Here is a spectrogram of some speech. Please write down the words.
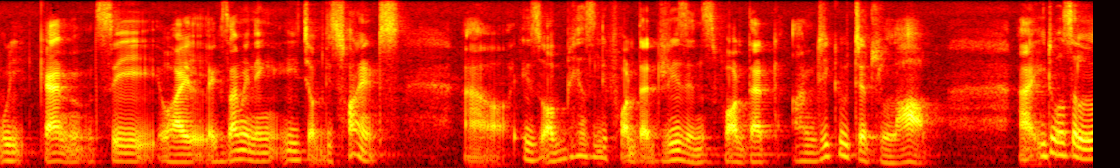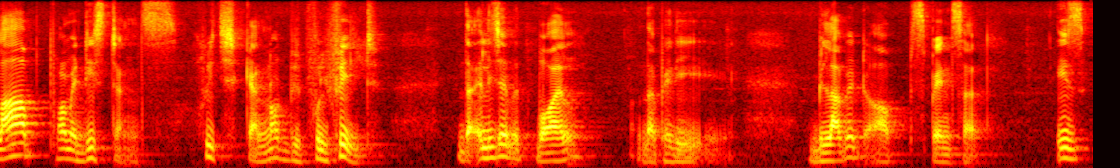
we can see while examining each of the sonnets uh, is obviously for that reasons, for that unrequited love. Uh, it was a love from a distance which cannot be fulfilled. The Elizabeth Boyle, the very beloved of Spenser, is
